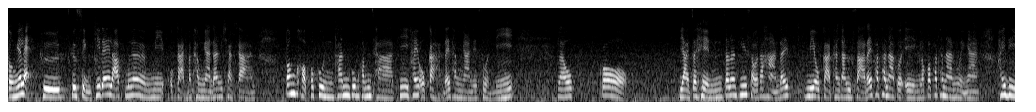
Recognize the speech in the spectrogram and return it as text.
ตรงนี้แหละคือคือสิ่งที่ได้รับเมื่อมีโอกาสมาทำงานด้านวิชาการ ต้องขอบพระคุณท่านผู้บังคับบัญชาที่ให้โอกาสได้ทำงานในส่วนนี้ แล้วก็ อยากจะเห็นเจ้าหน้าที่สารวทหารได้มีโอกาสทางการศึกษาได้พัฒนาตัวเอง แล้วก็พัฒนาหน่วยงานให้ดี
